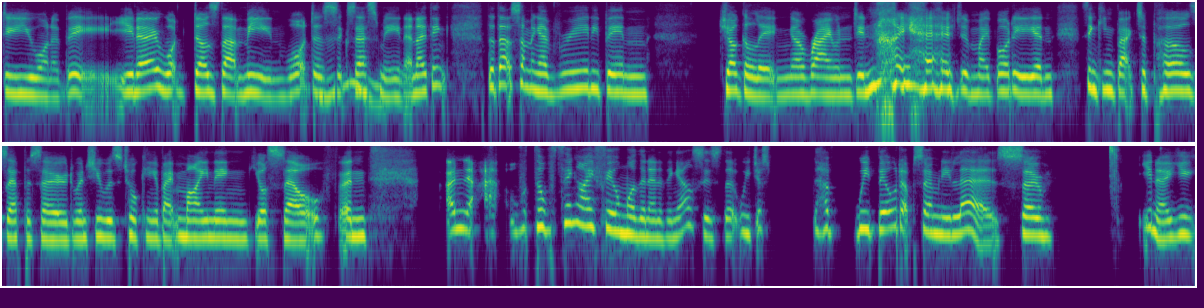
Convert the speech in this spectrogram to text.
do you want to be? You know what does that mean? What does mm. success mean? And i think that that's something i've really been juggling around in my head and my body. And thinking back to pearl's episode when she was talking about mining yourself. And and uh, the thing i feel more than anything else is that we just have we build up so many layers. So you know you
